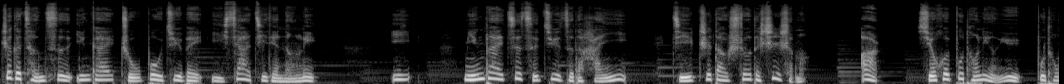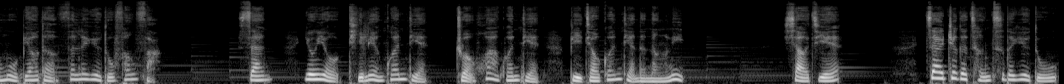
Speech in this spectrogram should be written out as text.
这个层次应该逐步具备以下几点能力：一、明白字词句子的含义，即知道说的是什么；二、学会不同领域、不同目标的分类阅读方法；三、拥有提炼观点、转化观点、比较观点的能力。小结，在这个层次的阅读。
